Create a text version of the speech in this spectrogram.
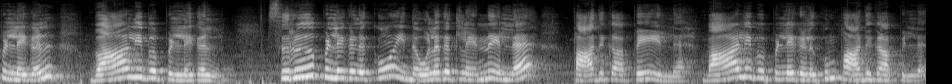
பிள்ளைகள் வாலிப பிள்ளைகள் சிறு பிள்ளைகளுக்கும் இந்த உலகத்தில் என்ன இல்லை பாதுகாப்பே இல்லை. வாலிப பிள்ளைகளுக்கும் பாதுகாப்பு இல்லை.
